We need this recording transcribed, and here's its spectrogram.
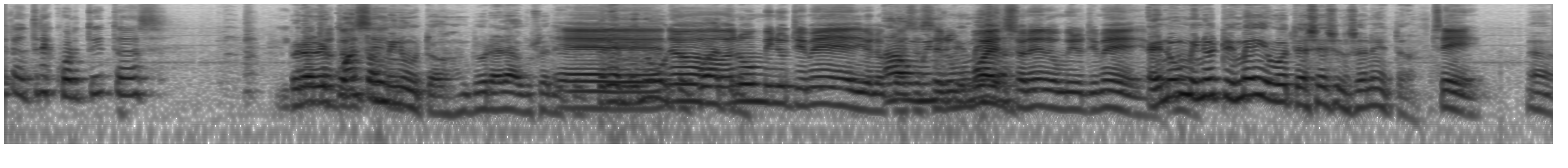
eran tres cuartetas. ¿Pero de cuántos minutos durará un soneto? Eh, ¿Tres minutos? No, cuatro? en un minuto y medio lo Ah, puedes un hacer. Un buen medio. sonido de un minuto y medio. En un minuto y medio vos te haces un soneto. Sí, Ah.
